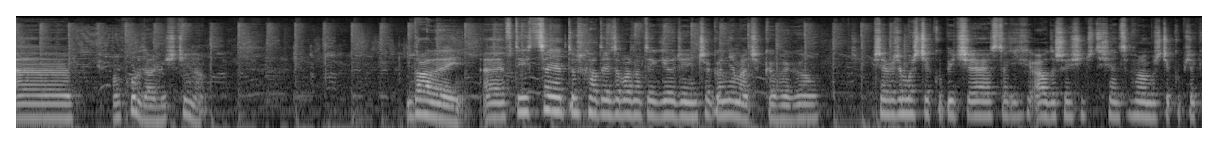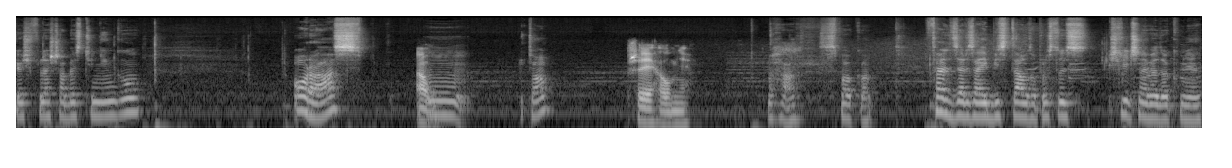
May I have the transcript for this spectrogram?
Eee, o kurde, ale mi ścina. Dalej, e, w tej scenie to już chyba tutaj zobacz na tej giełdzie niczego nie ma ciekawego. Myślałem, że możecie kupić e, z takich aut do 60 tysięcy, możecie kupić jakiegoś flasha bez tuningu. Oraz... Au, Mm, co? przejechał mnie. Aha, spoko. Felzer zajebiste auto, po prostu jest śliczne według mnie.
